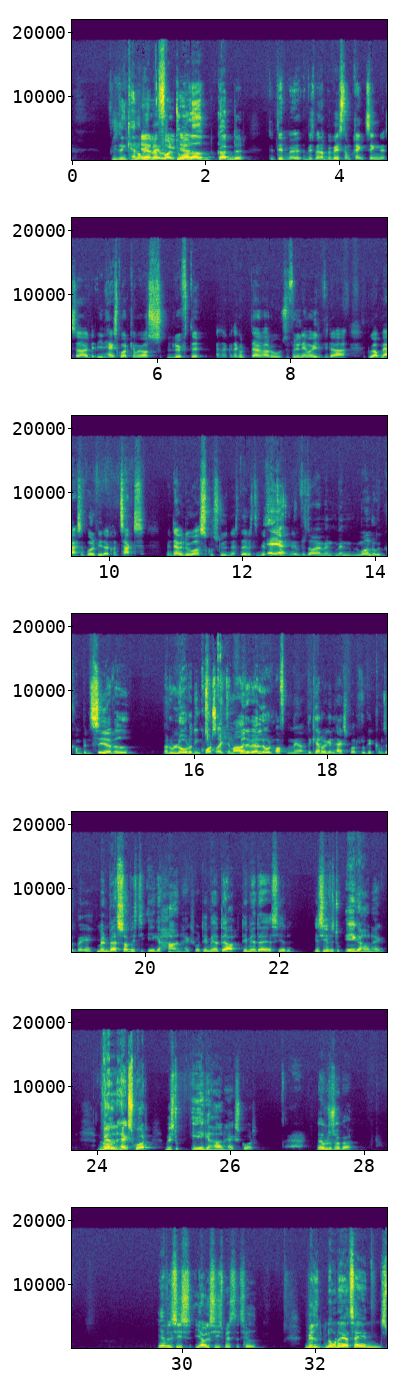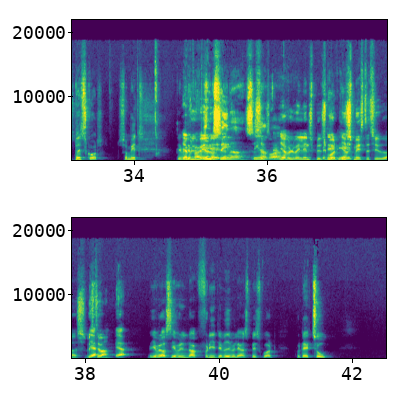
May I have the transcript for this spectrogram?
Fordi den kan du Ja, ja, bagud. folk- Du Ja. har lavet den. Gør den det? Det, det, hvis man er bevidst omkring tingene, så er i en hack squat kan man jo også løfte. Altså, der, kan- der har du selvfølgelig nemmere i det, fordi der, du er opmærksom på det, fordi der er kontakt. Men der vil du også kunne skyde den afsted, hvis det bliver for Ja, tungt. ja, det forstår jeg, men, men måden du kan kompensere ved, når du loader din quads rigtig meget, Men- det er ved at load hoften mere. Det kan du ikke i en hack squat, for du kan ikke komme tilbage. Men hvad så, hvis de ikke har en hack squat? Det er mere der, det er mere der jeg siger det. Jeg siger, hvis du ikke har en hack... Vælg en hack squat, hvis du ikke har en hack squat. Hvad vil du så gøre? Jeg vil sige, jeg vil sige smidstativet. Vil nogen af jer tage en split squat som et? Det Jeg vil vil jeg vælge- Eller faktisk senere, senere tror jeg. Jeg vil vælge en split squat jeg i vil- smidstativet også, hvis ja, det var. Ja, men jeg vil også, jeg vil nok, fordi jeg ved, jeg vil lave en split squat på dag 2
